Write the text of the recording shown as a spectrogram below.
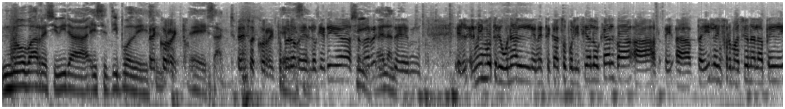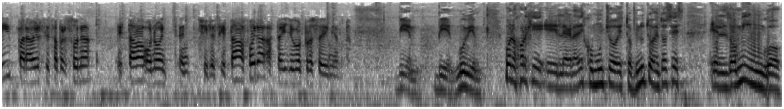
no va a recibir a ese tipo de... Es correcto. exacto. Eso es correcto. Pero lo que quería cerrar es, el, mismo tribunal, en este caso policía local, va a, pedir la información a la PDI para ver si esa persona estaba o no en, Chile. Si estaba afuera, hasta ahí llegó el procedimiento. Bien, bien, muy bien. Bueno, Jorge, eh, le agradezco mucho estos minutos. Entonces, el domingo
